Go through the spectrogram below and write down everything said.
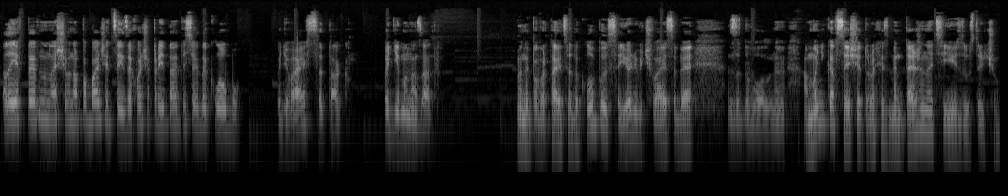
Але я впевнена, що вона побачить це і захоче приєднатися до клубу. Сподіваюсь, це так. Ходімо назад. Вони повертаються до клубу, і Сайорі відчуває себе задоволеною, а Моніка все ще трохи збентежена цією зустрічю.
